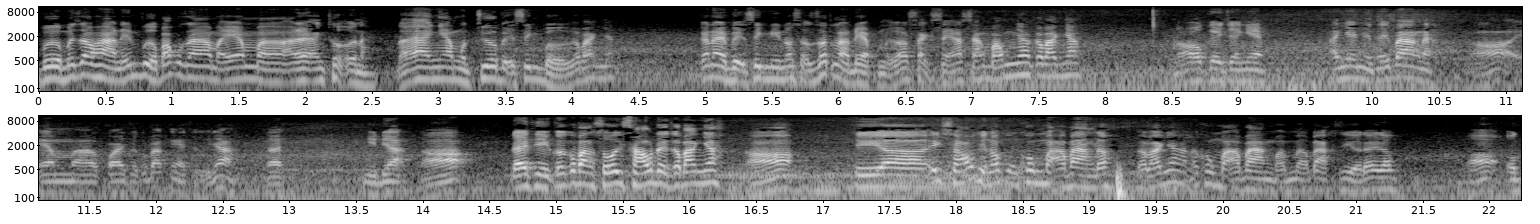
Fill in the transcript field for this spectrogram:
Vừa mới giao hàng đến vừa bóc ra mà em à, đây, anh thợ này. Đấy anh em còn chưa vệ sinh bở các bác nhé Cái này vệ sinh thì nó sẽ rất là đẹp nữa Sạch sẽ sáng bóng nhá các bác nhá. Đó ok cho anh em. Anh em nhìn thấy vang này. Đó em à, quay cho các bác nghe thử nhá. Đây nhìn đi ạ. Đó. Đây thì có cái băng số X6 đây các bác nhá. Đó. Thì à, uh, X6 thì nó cũng không mạ vàng đâu các bác nhá. Nó không mạ vàng mà mạ bạc gì ở đây đâu đó ok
